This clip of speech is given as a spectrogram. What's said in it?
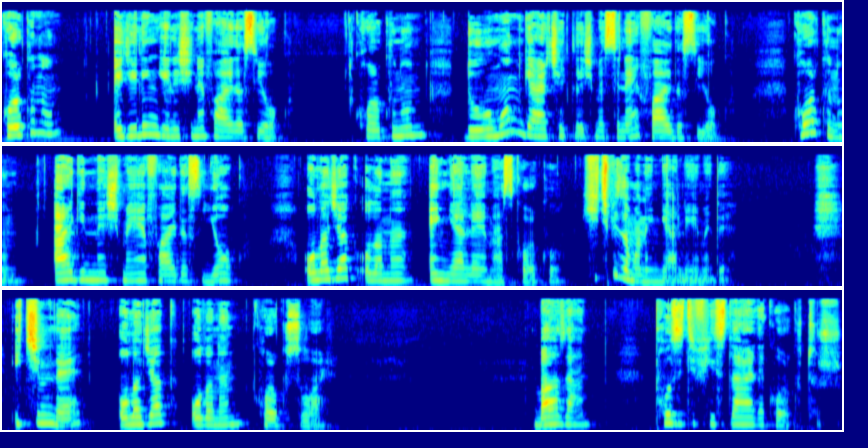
Korkunun ecelin gelişine faydası yok. Korkunun doğumun gerçekleşmesine faydası yok. Korkunun erginleşmeye faydası yok. Olacak olanı engelleyemez korku. Hiçbir zaman engelleyemedi. İçimde olacak olanın korkusu var. Bazen pozitif hisler de korkutur.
